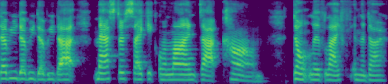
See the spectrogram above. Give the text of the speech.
www.masterpsychiconline.com. Don't live life in the dark.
